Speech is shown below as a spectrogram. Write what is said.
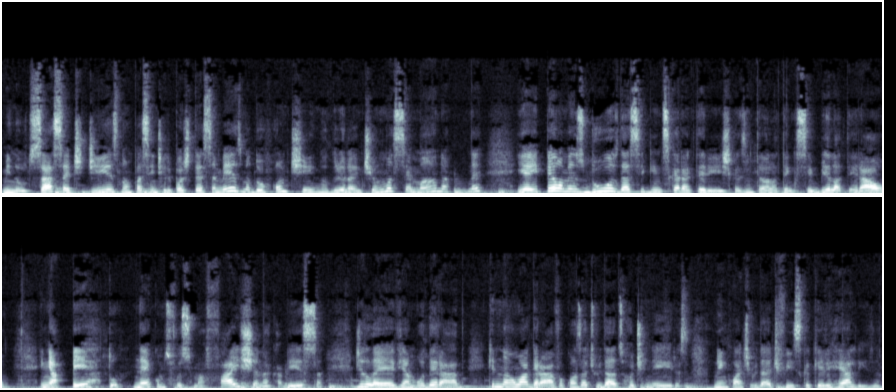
minutos a 7 dias. Num paciente ele pode ter essa mesma dor contínua durante uma semana né? E aí, pelo menos duas das seguintes características. Então, ela tem que ser bilateral, em aperto, né? Como se fosse uma faixa na cabeça, de leve a moderada, que não agrava com as atividades rotineiras, nem com a atividade física que ele realiza,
